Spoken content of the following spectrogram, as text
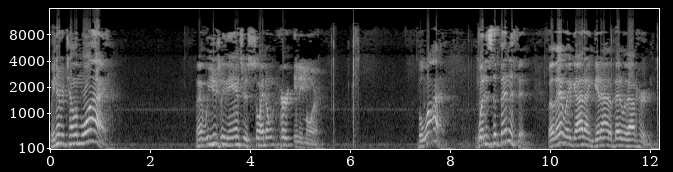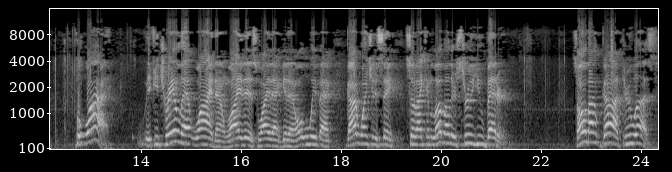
We never tell him why. Well, we usually the answer is so I don't hurt anymore. But why? What is the benefit? Well, that way, God, I can get out of bed without hurting. But why? If you trail that why down, why this, why that, and get it all the way back, God wants you to say, so that I can love others through you better. It's all about God through us.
